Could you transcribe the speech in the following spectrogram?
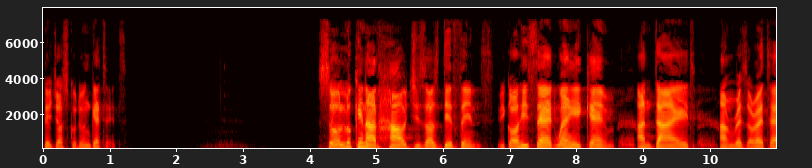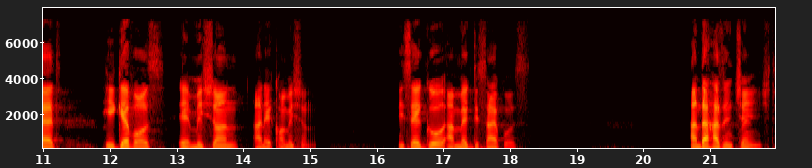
they just couldn't get it. So, looking at how Jesus did things, because he said when he came, and died and resurrected, he gave us a mission and a commission. He said, Go and make disciples. And that hasn't changed.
